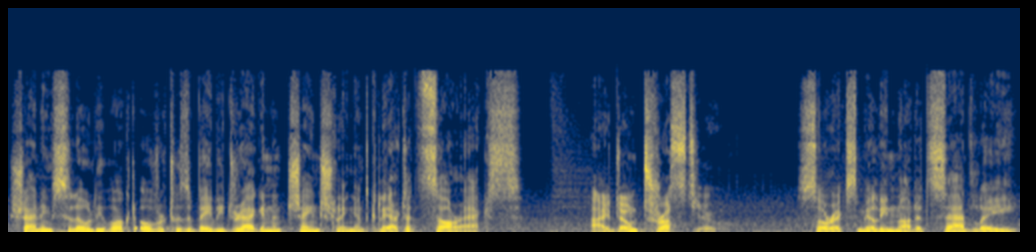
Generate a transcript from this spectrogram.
Shining slowly walked over to the baby dragon and changeling and glared at Thorax. I don't trust you. Thorax merely nodded sadly.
